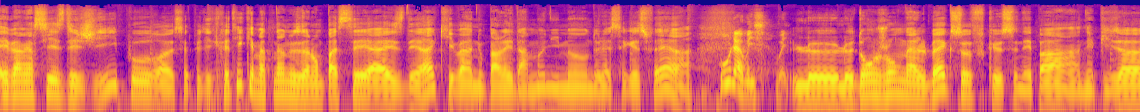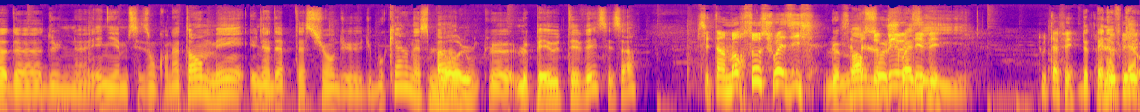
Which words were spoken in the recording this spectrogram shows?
Eh ben merci SDJ pour euh, cette petite critique. Et maintenant, nous allons passer à SDA qui va nous parler d'un monument de la Sega Sphere. Oula, oui, oui. Le, le donjon de Nalbeck, sauf que ce n'est pas un épisode euh, d'une énième saison qu'on attend, mais une adaptation du, du bouquin, n'est-ce pas? Lol. Donc le, le PETV, c'est ça? C'est un morceau choisi. Le Ça s'appelle morceau PETV. choisi Tout à fait. de Pen Le of PETV.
